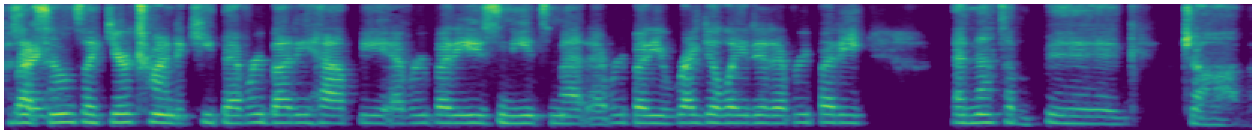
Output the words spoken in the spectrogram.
because right. it sounds like you're trying to keep everybody happy, everybody's needs met, everybody regulated, everybody. And that's a big job.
